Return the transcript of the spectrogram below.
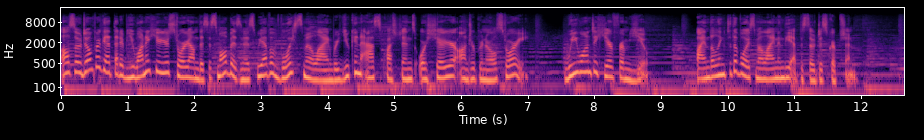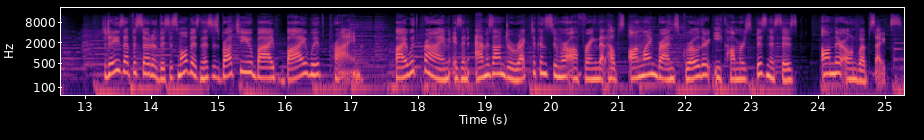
Also, don't forget that if you want to hear your story on This is Small Business, we have a voicemail line where you can ask questions or share your entrepreneurial story. We want to hear from you. Find the link to the voicemail line in the episode description. Today's episode of This is Small Business is brought to you by Buy with Prime. Buy with Prime is an Amazon direct to consumer offering that helps online brands grow their e commerce businesses on their own websites.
